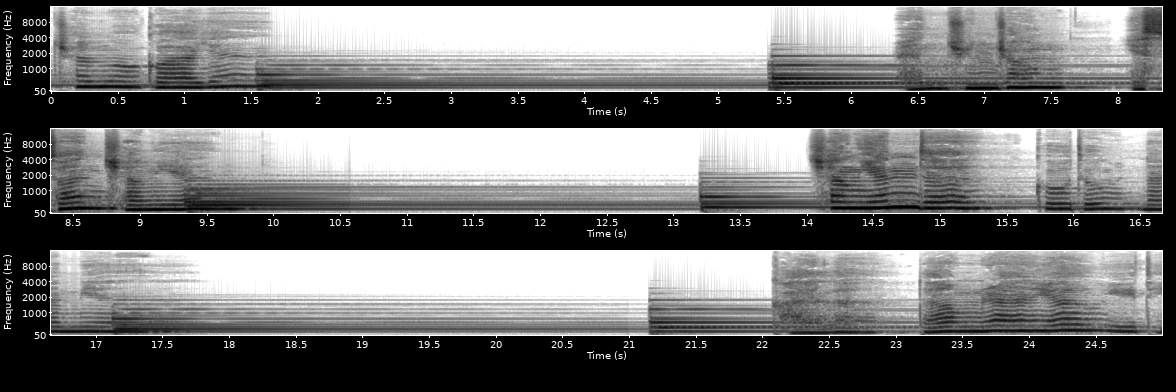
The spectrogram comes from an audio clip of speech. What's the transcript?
沉默寡言？人群中也算抢眼。强颜的孤独难免，快乐当然有一点，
